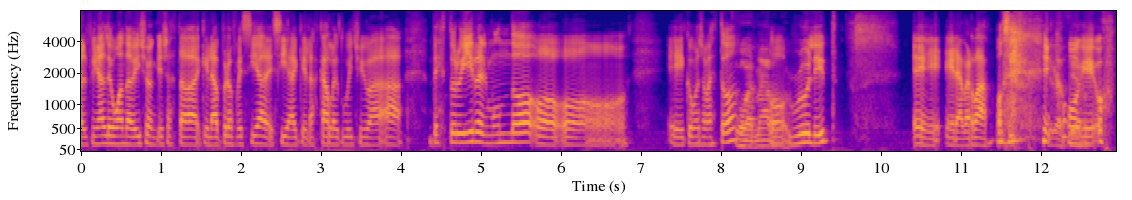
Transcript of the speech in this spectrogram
el final de WandaVision, que ella estaba, que la profecía decía que la Scarlet Witch iba a destruir el mundo o, o eh, ¿cómo se llama esto? Gobernar. O rule it, eh, era verdad. O sea, es como que, cierto. uff,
